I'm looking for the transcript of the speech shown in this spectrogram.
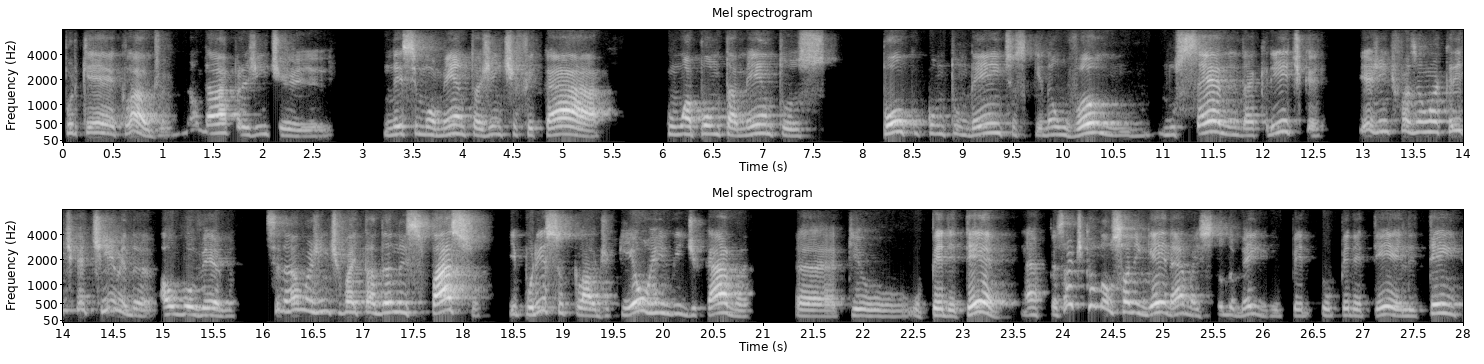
porque, Cláudio, não dá para a gente, nesse momento, a gente ficar com apontamentos pouco contundentes que não vão no cerne da crítica e a gente fazer uma crítica tímida ao governo. Senão a gente vai estar tá dando espaço, e por isso, Cláudio, que eu reivindicava uh, que o, o PDT, né, apesar de que eu não sou ninguém, né, mas tudo bem, o, P, o PDT ele tem,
